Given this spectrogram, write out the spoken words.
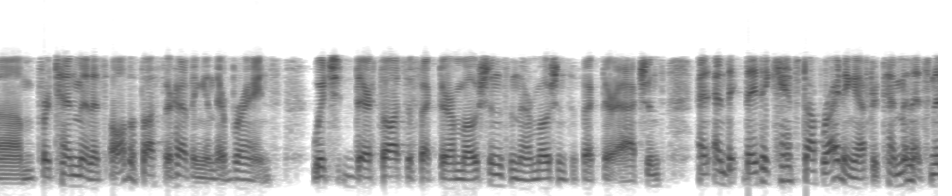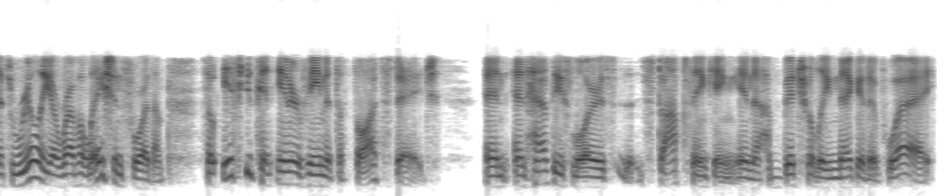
um, for 10 minutes all the thoughts they're having in their brains which their thoughts affect their emotions and their emotions affect their actions. And, and they, they, can't stop writing after 10 minutes. And it's really a revelation for them. So if you can intervene at the thought stage and, and have these lawyers stop thinking in a habitually negative way,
